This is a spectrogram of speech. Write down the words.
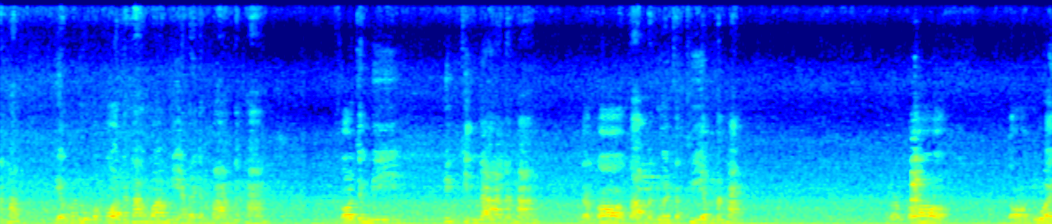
นะคะ เดี๋ยวมาดูอุปกรณ์นะคะว่ามีอะไรกันบ้างนะคะ ก็จะมีพริกจินดานะคะ แล้วก็ตามมาด้วยกระเทียมนะคะ แล้วก็ ต่อด้วย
